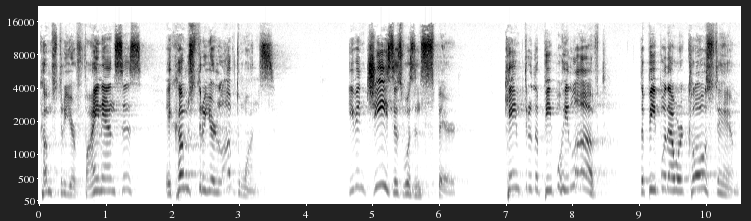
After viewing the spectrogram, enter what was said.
comes through your finances, it comes through your loved ones. Even Jesus wasn't spared. Came through the people he loved the people that were close to him.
